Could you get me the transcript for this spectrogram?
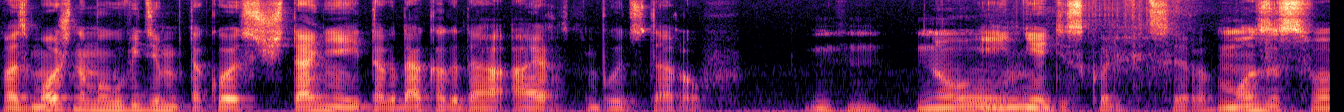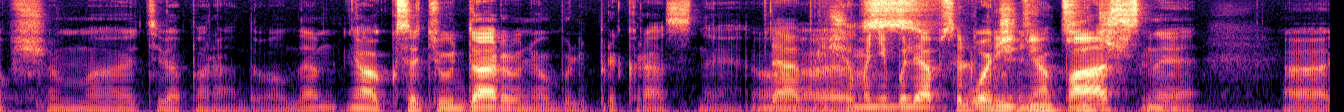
возможно, мы увидим такое сочетание и тогда, когда Айртон будет здоров. Угу. Ну, и не дисквалифицировал. Мозес, в общем, э, тебя порадовал, да? А, кстати, удары у него были прекрасные. Да, причем они были абсолютно Очень идентичны. опасные. Э,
